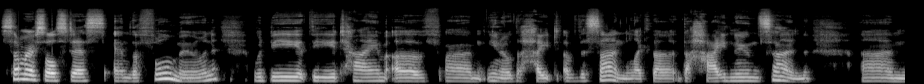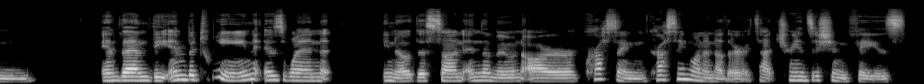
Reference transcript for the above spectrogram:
summer solstice, and the full moon would be the time of, um, you know, the height of the sun, like the, the high noon sun. Um, and then the in between is when, you know, the sun and the moon are crossing, crossing one another. It's that transition phase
